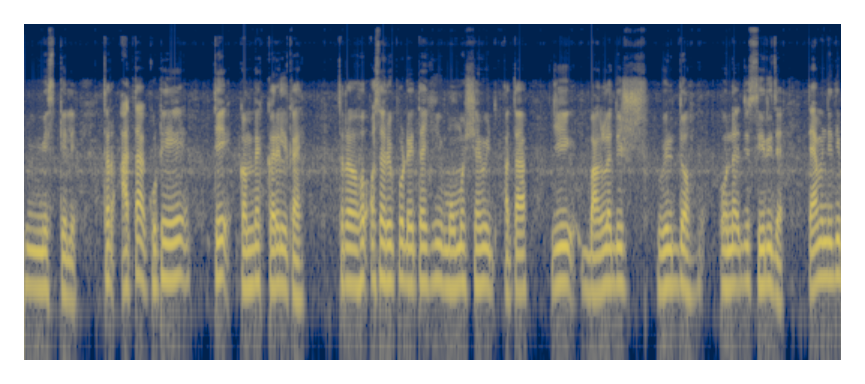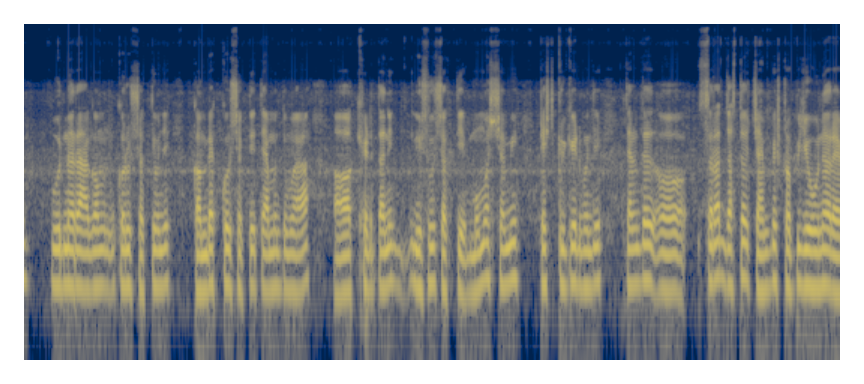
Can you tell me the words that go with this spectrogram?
मिस केले. तर आता कुठे ते कमबॅक करेल काय? तर हो असा रिपोर्ट येत आहे की मोहम्मद शमी आता जी बांगलादेश विरुद्ध होणारी जी सिरीज आहे त्यामध्ये ती पुनरागमन करू शकते म्हणजे कमबॅक करू शकते. त्यामध्ये तुम्हाला खेळताना दिसू शकते. मोहम्मद शमी टेस्ट क्रिकेटमध्ये त्यानंतर सर्वात जास्त चॅम्पियन्स ट्रॉफी जी होणार आहे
